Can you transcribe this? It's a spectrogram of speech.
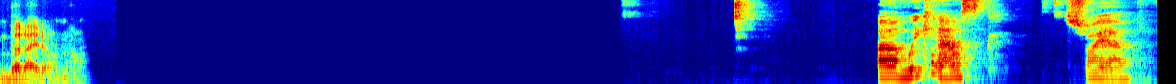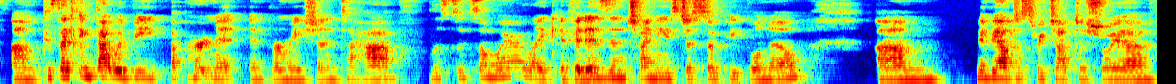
But I don't know. Um, we can ask Shoya, um, because I think that would be a pertinent information to have listed somewhere, like if it is in Chinese, just so people know. Um, maybe I'll just reach out to Shoya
